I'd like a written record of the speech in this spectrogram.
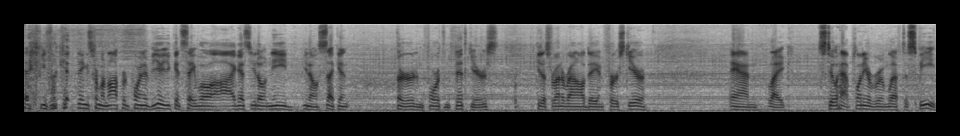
if you look at things from an awkward point of view, you could say, well, I guess you don't need, you know, second, third, and fourth and fifth gears. You just run around all day in first gear and like still have plenty of room left to speed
